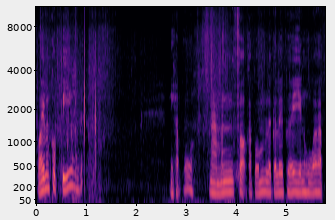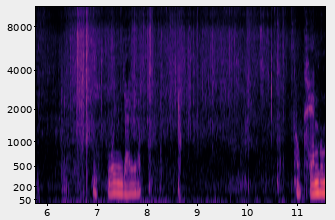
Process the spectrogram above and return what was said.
ปล่อยมันครบปีมันนี่ครับโอ้น้ำมันเสาะครับผมเลยก็เลยเผยเห็นหัวครับ นี่หัวยังใหญ่เลยครับเอาแขนผม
